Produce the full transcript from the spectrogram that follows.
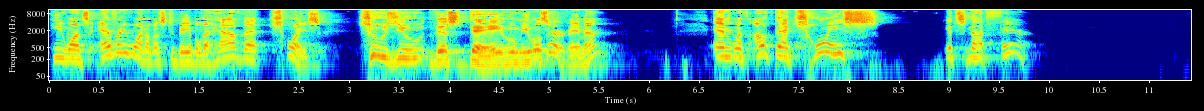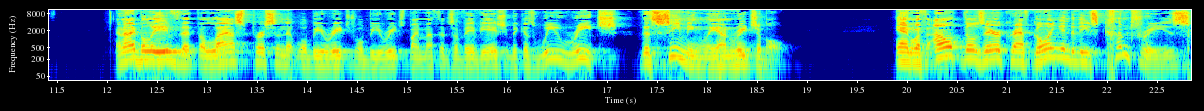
he wants every one of us to be able to have that choice. Choose you this day whom you will serve. Amen? And without that choice, it's not fair. And I believe that the last person that will be reached will be reached by methods of aviation because we reach the seemingly unreachable. And without those aircraft going into these countries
